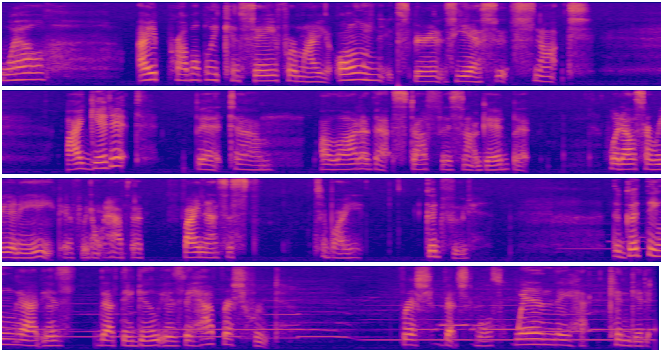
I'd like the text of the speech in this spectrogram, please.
Well, I probably can say for my own experience, yes, it's not. I get it, but um, a lot of that stuff is not good. But what else are we going to eat if we don't have the finances to buy good food? The good thing that is that they do is they have fresh fruit, fresh vegetables when they can get it.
